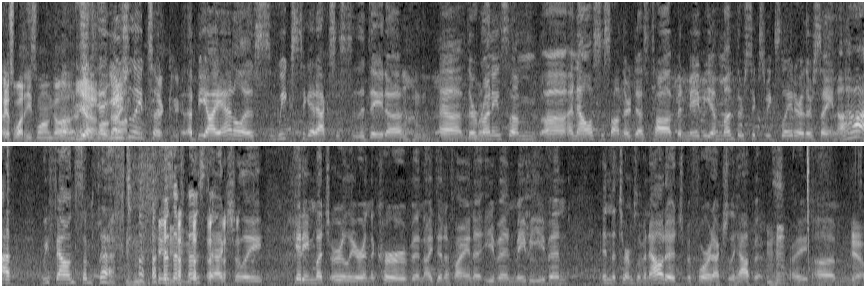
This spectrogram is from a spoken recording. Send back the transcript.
guess what, he's long gone. Well, yeah, long it usually took a BI analyst weeks to get access to the data. Mm-hmm. uh, they're right. running some uh, analysis on their desktop and maybe a month or six weeks later they're saying, aha, we found some theft, as opposed to actually getting much earlier in the curve and identifying it even, maybe even in the terms of an outage before it actually happens, mm -hmm. right? Um, yeah.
